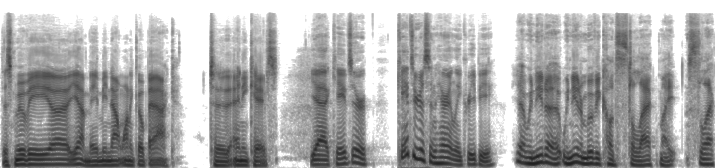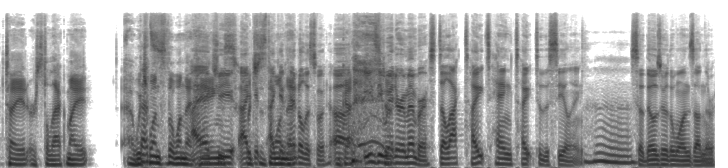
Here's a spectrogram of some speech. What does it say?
this movie, uh, yeah, made me not want to go back to any caves. Yeah, caves are caves are just inherently creepy. Yeah, we need a we need a movie called Stalagmite, Stalactite, or Stalagmite. Uh, which That's- one's the one that I hangs? actually I which can, is the I one can that handle this one. Uh, Okay. Easy way to remember: stalactites hang tight to the ceiling. So those are the ones on the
